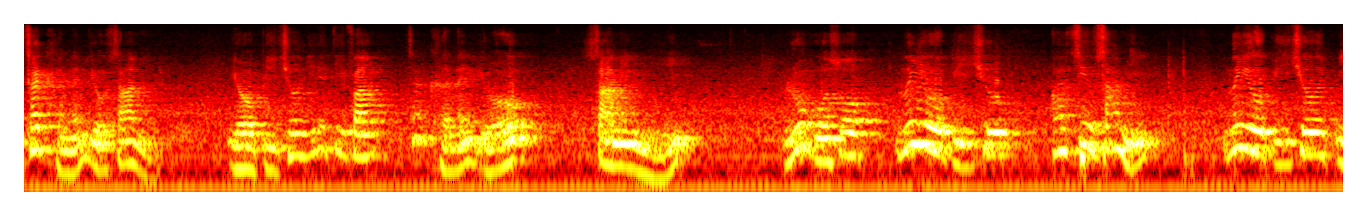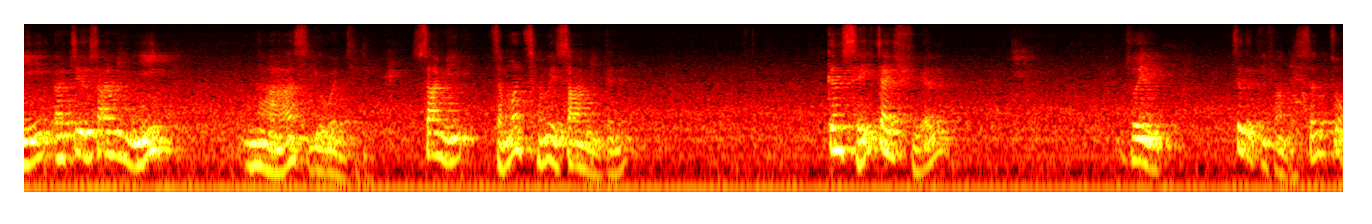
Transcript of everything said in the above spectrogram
才可能有沙弥；有比丘尼的地方，才可能有沙弥尼。如果说没有比丘，啊，只有沙弥。没有比丘尼，啊，只有沙弥尼，那是有问题的。沙弥怎么成为沙弥的呢？跟谁在学呢？所以这个地方的僧众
